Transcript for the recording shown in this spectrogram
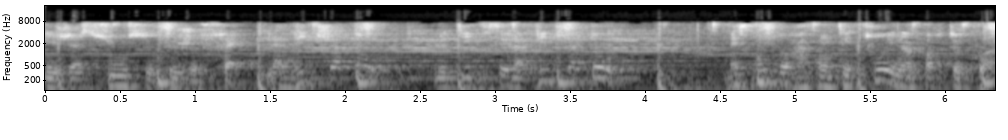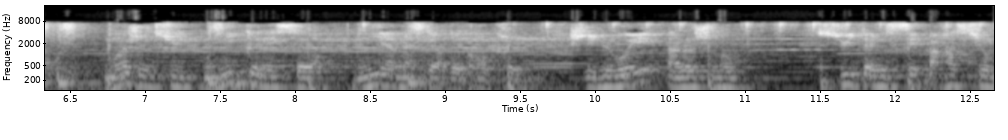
Et j'assume ce que je fais. La vie de château. Le titre c'est La vie de château. Est-ce qu'on peut raconter tout et n'importe quoi? Moi, je ne suis ni connaisseur, ni amateur de grands crus. J'ai loué un logement suite à une séparation.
